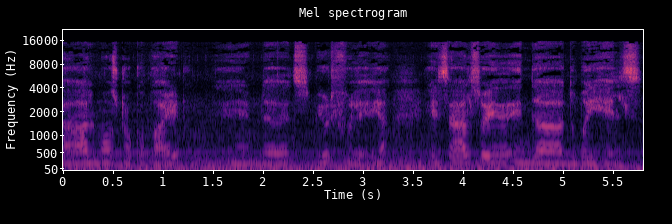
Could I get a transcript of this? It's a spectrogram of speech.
uh, almost occupied and uh, it's beautiful area. It's also in, in the Dubai Hills.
